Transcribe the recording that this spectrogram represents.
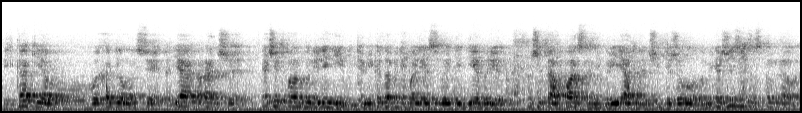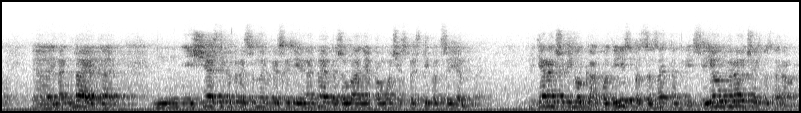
Ведь как я выходил на все это? Я раньше, я человек по натуре ленивый, я никогда бы не полез в эти дебри, потому что это опасно, неприятно, очень тяжело. Но меня жизнь заставляла. Э, иногда это несчастье, которое со мной происходило, иногда это желание помочь и спасти пациента. Ведь я раньше видел как, вот есть подсознательная агрессия, я убираю, человек выздоравливает,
